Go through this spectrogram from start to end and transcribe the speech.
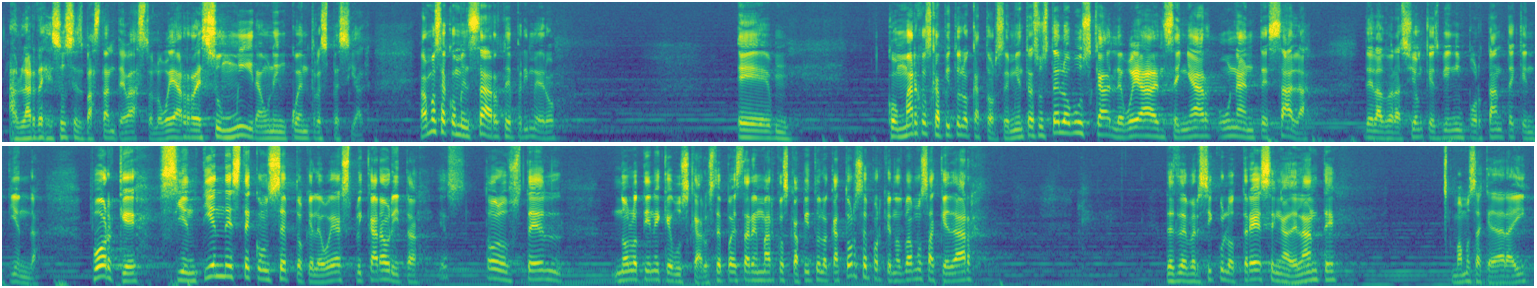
hablar de Jesús es bastante vasto. Lo voy a resumir a un encuentro especial. Vamos a comenzar de primero em, con Marcos capítulo 14. Mientras usted lo busca, le voy a enseñar una antesala de la adoración que es bien importante que entienda. Porque si entiende este concepto que le voy a explicar ahorita, es todo usted no lo tiene que buscar. Usted puede estar en Marcos capítulo 14 porque nos vamos a quedar desde el versículo 3 en adelante. Vamos a quedar ahí.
